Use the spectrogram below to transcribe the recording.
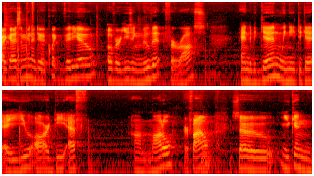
Alright guys, I'm going to do a quick video over using MoveIt for ROS. And to begin, we need to get a URDF um, model or file. So you can,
